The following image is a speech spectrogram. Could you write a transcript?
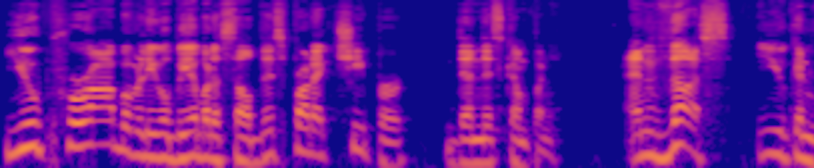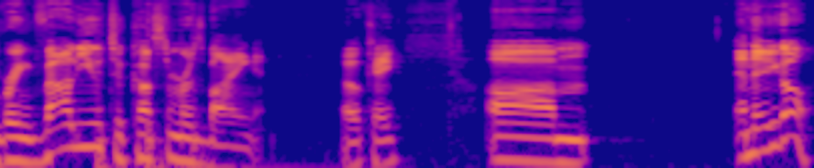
you probably will be able to sell this product cheaper than this company. And thus, you can bring value to customers buying it. Okay? Um, and there you go.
